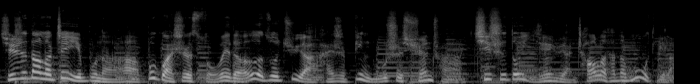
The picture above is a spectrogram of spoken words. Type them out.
其实到了这一步呢，啊，不管是所谓的恶作剧啊，还是病毒式宣传啊，其实都已经远超了它的目的了，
